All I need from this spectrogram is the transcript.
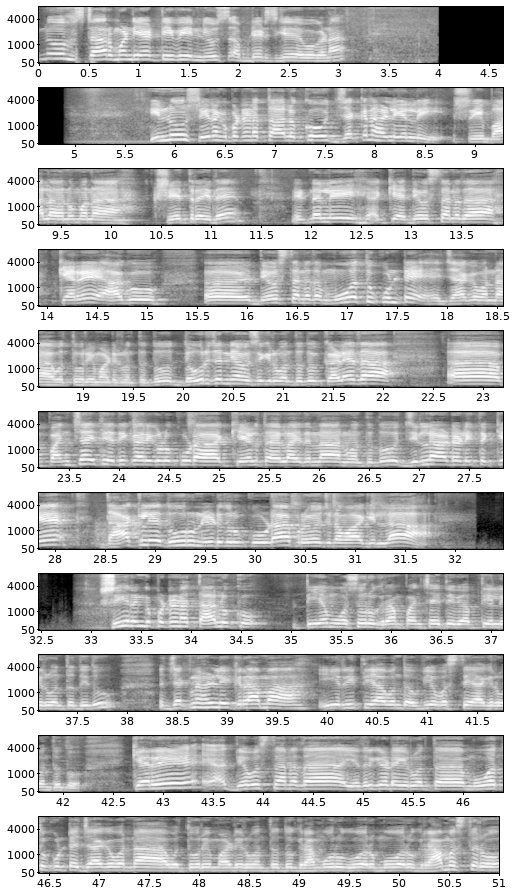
ಇನ್ನು star Mandya TV news ಅಪ್ಡೇಟ್ಸ್ಗೆ ಹೋಗೋಣ. ಇನ್ನು ಶ್ರೀರಂಗಪಟ್ಟಣ ತಾಲೂಕು ಜಕ್ಕನಹಳ್ಳಿಯಲ್ಲಿ ಶ್ರೀ ಬಾಲ ಹನುಮನ ಕ್ಷೇತ್ರ ಇದೆ. ನಿಟ್ಟಿನಲ್ಲಿ ಕೆ ದೇವಸ್ಥಾನದ ಕೆರೆ ಹಾಗೂ ದೇವಸ್ಥಾನದ ಮೂವತ್ತು ಕುಂಟೆ ಜಾಗವನ್ನು ಒತ್ತುವರಿ ಮಾಡಿರುವಂಥದ್ದು, ದೌರ್ಜನ್ಯ ಎಸಗಿರುವಂಥದ್ದು. ಕಳೆದ ಪಂಚಾಯಿತಿ ಅಧಿಕಾರಿಗಳು ಕೂಡ ಕೇಳ್ತಾ ಇಲ್ಲ ಇದನ್ನ ಅನ್ನುವಂಥದ್ದು. ಜಿಲ್ಲಾ ಆಡಳಿತಕ್ಕೆ ದಾಖಲೆ ದೂರು ನೀಡಿದರೂ ಕೂಡ ಪ್ರಯೋಜನವಾಗಿಲ್ಲ. ಶ್ರೀರಂಗಪಟ್ಟಣ ತಾಲೂಕು ಟಿ ಎಂ ಹೊಸೂರು ಗ್ರಾಮ ಪಂಚಾಯಿತಿ ವ್ಯಾಪ್ತಿಯಲ್ಲಿರುವಂಥದ್ದು ಇದು. ಜಕ್ನಹಳ್ಳಿ ಗ್ರಾಮ ಈ ರೀತಿಯ ಒಂದು ಅವ್ಯವಸ್ಥೆ ಆಗಿರುವಂಥದ್ದು. ಕೆರೆ, ದೇವಸ್ಥಾನದ ಎದುರುಗಡೆ ಇರುವಂಥ ಮೂವತ್ತು ಕುಂಟೆ ಜಾಗವನ್ನು ಒತ್ತುವರಿ ಮಾಡಿರುವಂಥದ್ದು. ಗ್ರಾಮೂರು ಮೂವರು ಮೂವರು ಗ್ರಾಮಸ್ಥರು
